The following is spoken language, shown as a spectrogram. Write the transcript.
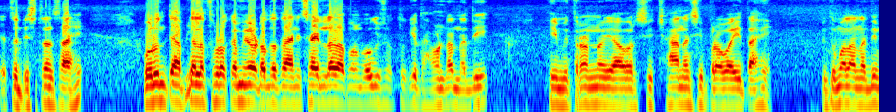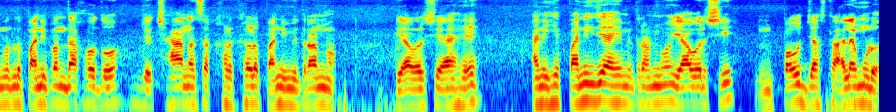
याचं डिस्टन्स आहे. वरून ते आपल्याला थोडं कमी वाटत होतं आणि साईडला आपण बघू शकतो की धावंडा नदी ही मित्रांनो यावर्षी छान अशी प्रवाहित आहे. मी तुम्हाला नदीमधलं पाणी पण दाखवतो जे छान असं खळखळ पाणी मित्रांनो यावर्षी आहे. आणि हे पाणी जे आहे मित्रांनो यावर्षी पाऊस जास्त आल्यामुळं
